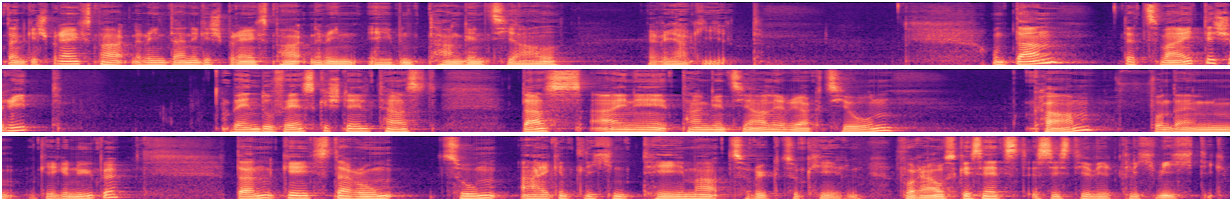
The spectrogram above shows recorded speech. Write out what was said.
dein Gesprächspartnerin, deine Gesprächspartnerin eben tangential reagiert. Und dann der zweite Schritt, wenn du festgestellt hast, dass eine tangentiale Reaktion kam von deinem Gegenüber, dann geht es darum, zum eigentlichen Thema zurückzukehren. Vorausgesetzt, es ist dir wirklich wichtig.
